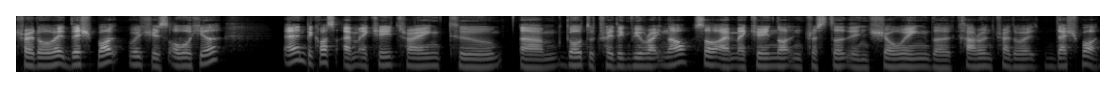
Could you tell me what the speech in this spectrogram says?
Tradovate dashboard, which is over here. And because I'm actually trying to um, go to TradingView right now, so I'm actually not interested in showing the current Tradovate dashboard.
